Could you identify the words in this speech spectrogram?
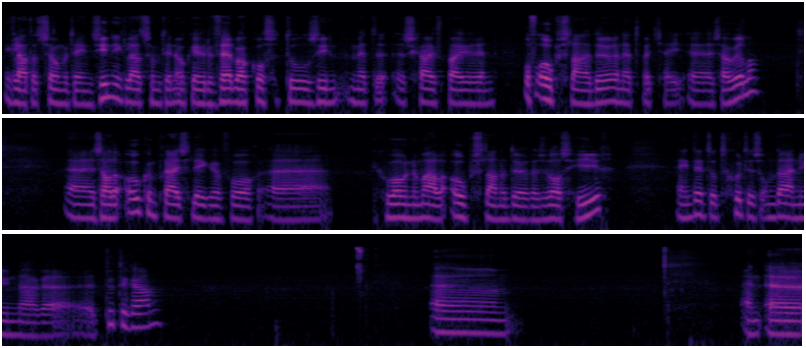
Ik laat het zo meteen zien. Ik laat zo meteen ook even de verbouwkosten tool zien met de uh, schuifpui erin. Of openslaande deuren, net wat jij zou willen. ze hadden ook een prijs liggen voor gewoon normale openslaande deuren zoals hier. En ik denk dat het goed is om daar nu naar uh, toe te gaan. Uh, en uh,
